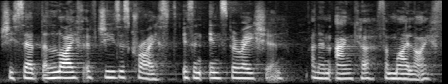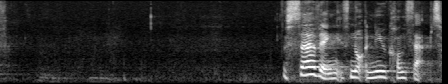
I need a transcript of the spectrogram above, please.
She said, The life of Jesus Christ is an inspiration and an anchor for my life. Serving is not a new concept.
